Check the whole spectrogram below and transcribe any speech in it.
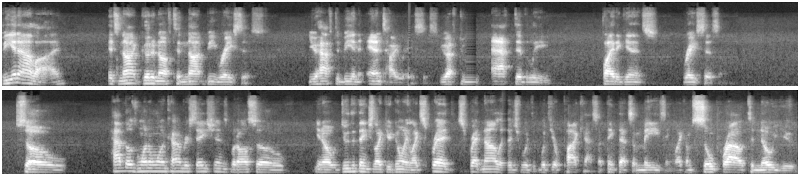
be an ally it's not good enough to not be racist. You have to be an anti racist. You have to actively fight against racism. So have those one on one conversations, but also you know, do the things like you're doing, like spread spread knowledge with with your podcast. I think that's amazing. Like I'm so proud to know you,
